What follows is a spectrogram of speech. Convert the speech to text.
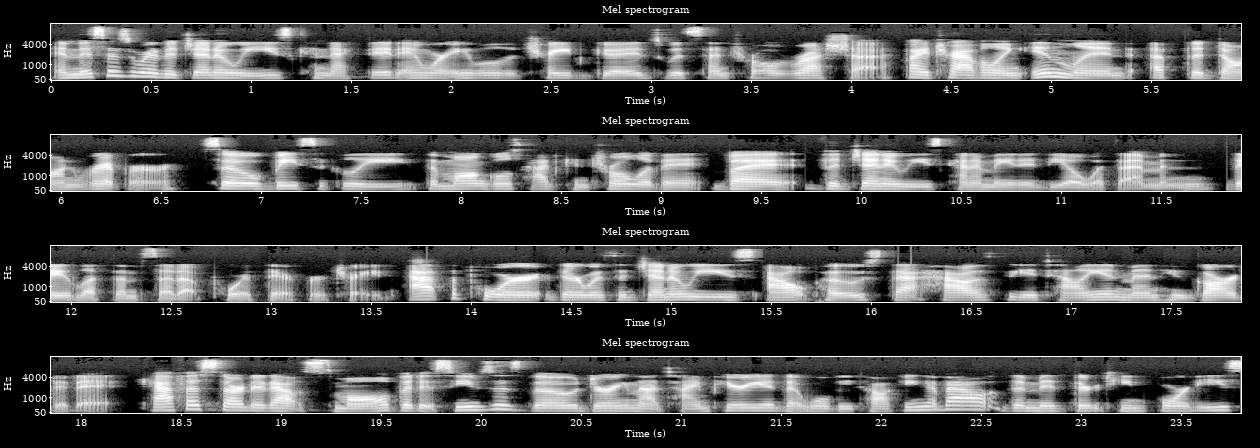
and this is where the Genoese connected and were able to trade goods with central Russia by traveling inland up the Don River. So basically, the Mongols had control of it, but the Genoese kind of made a deal with them and they let them set up port there for trade. At the port, there was a Genoese outpost that housed the Italian men who guarded it. Kaffa started out small, but it seems as though during that time period that we'll be talking about, the mid 1340s,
